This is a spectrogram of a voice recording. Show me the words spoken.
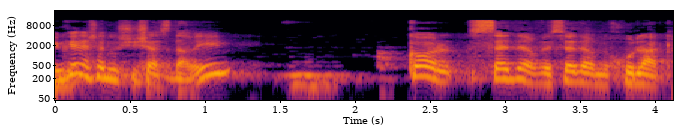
אם כן, יש לנו שישה סדרים, כל סדר וסדר מחולק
